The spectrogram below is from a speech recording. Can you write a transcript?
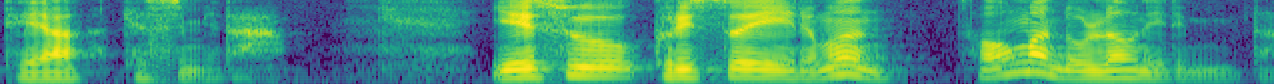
돼야겠습니다. 예수 그리스도의 이름은 정말 놀라운 이름입니다.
